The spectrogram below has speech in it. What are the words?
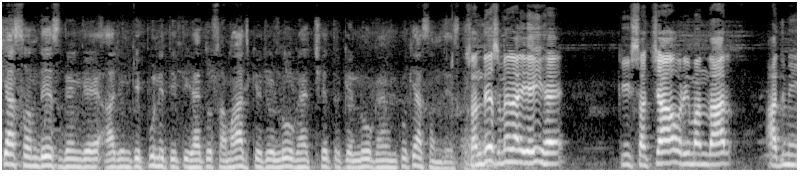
क्या संदेश देंगे? आज उनकी पुण्यतिथि है तो समाज के जो लोग हैं, क्षेत्र के लोग हैं, उनको क्या संदेश देंगे? संदेश मेरा यही है कि सच्चा और ईमानदार आदमी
